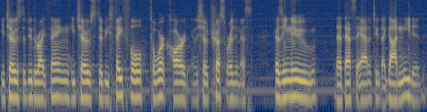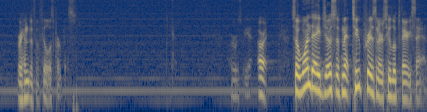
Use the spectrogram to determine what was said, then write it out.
he chose to do the right thing. He chose to be faithful to work hard and to show trustworthiness because he knew that that's the attitude that god needed for him to fulfill his purpose. Where was we at? All right. So one day joseph met two prisoners who looked very sad.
